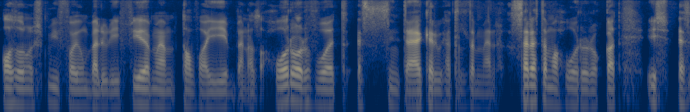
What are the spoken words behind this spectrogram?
azonos műfajon belüli filmem tavalyi évben az a horror volt, ez szinte elkerülhetetlen, mert szeretem a horrorokat, és ez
